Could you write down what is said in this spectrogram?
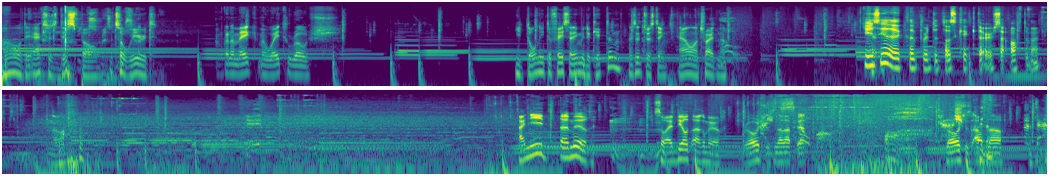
Oh, they access this spell. It's so weird. I'm gonna make my way to Rosh. You don't need to face that enemy to kick them? That's interesting. I wanna try it now. Do you see the clip where the Tusk kicked her so off the map? No. I need armor. So I build armor. Rosh is not up yet. Oh, Rosh is up I don't- now.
